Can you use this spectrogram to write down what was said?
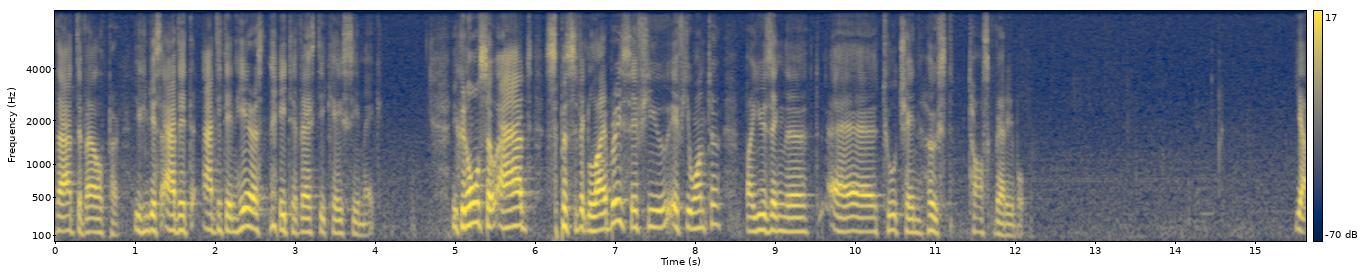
that developer? You can just add it, add it in here as native SDK CMake. You can also add specific libraries if you, if you want to by using the uh, toolchain host task variable. Yeah.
